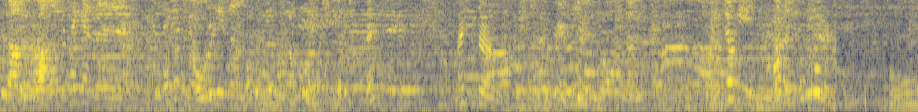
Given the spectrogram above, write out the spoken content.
그 다음에 나머지 세 개는 그 세 개 중에 어울리는 거. 땅콩 맛인데? 그래? 맛있더라고. 굉장히 하는 선물을 오.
